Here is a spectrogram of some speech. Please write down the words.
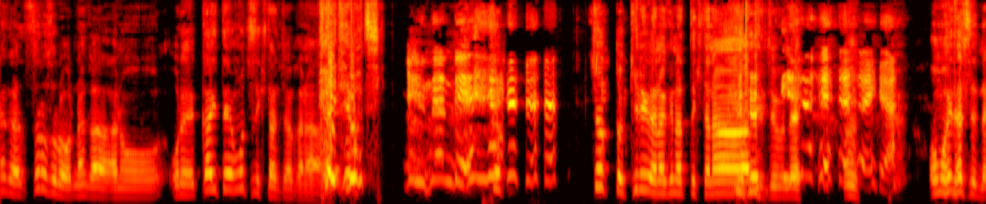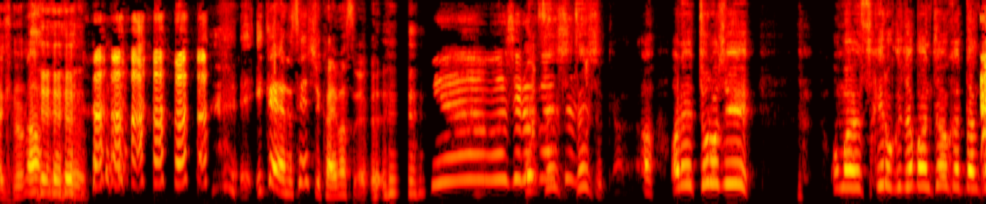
なんか、そろそろ、なんか、あのー、俺、回転落ちてきたんちゃうかな。回転落ち。え、なんで？ちょっとキレがなくなってきたなーって自分で。いや、思い出してんだけどな。うん。え、一回あの、選手変えます？いやー、面え白かっ選手、選手、あ、あれ、チョロジー？お前、スケロクジャパンちゃうかったんか？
